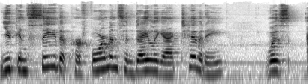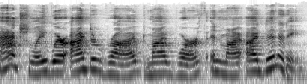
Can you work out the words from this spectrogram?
you can see that performance and daily activity was actually where I derived my worth and my identity.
